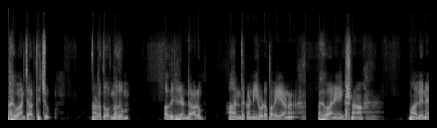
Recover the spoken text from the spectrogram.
ഭഗവാൻ ചാർത്തിച്ചു നട തുറന്നതും അവർ രണ്ടാളും ആനന്ദ കണ്ണീരോടെ പറയാണ് ഭഗവാനെ കൃഷ്ണ മകന്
